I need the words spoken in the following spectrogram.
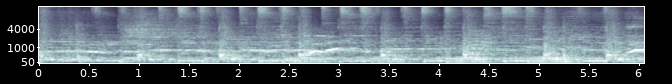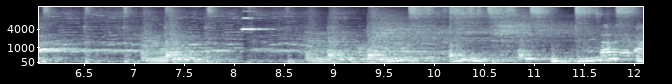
That's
